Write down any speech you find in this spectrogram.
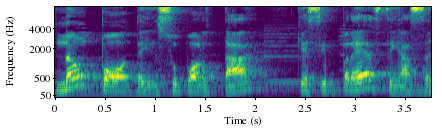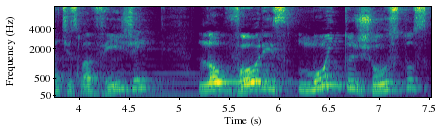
Não podem suportar que se prestem à Santíssima Virgem louvores muito justos,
